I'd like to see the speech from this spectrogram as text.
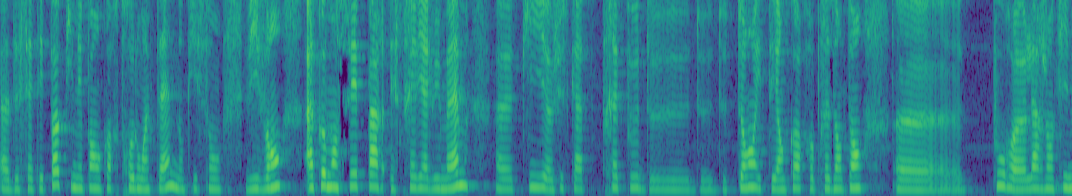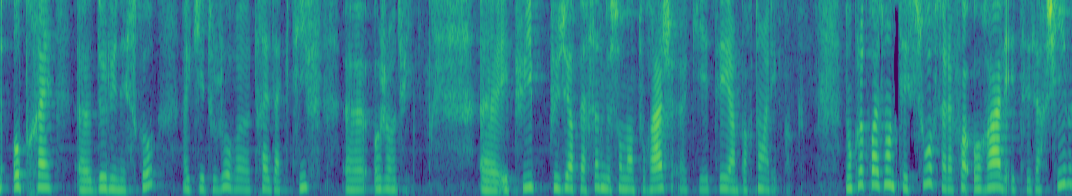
de cette époque, qui n'est pas encore trop lointaine, donc qui sont vivants, à commencer par Estrella lui-même, qui jusqu'à très peu de, de, temps était encore représentant pour l'Argentine auprès de l'UNESCO, qui est toujours très actif aujourd'hui. Euh, et puis plusieurs personnes de son entourage euh, qui étaient importants à l'époque. Donc le croisement de ces sources, à la fois orales et de ces archives,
